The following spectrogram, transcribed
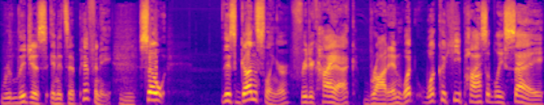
religious in its epiphany. Mm. So this gunslinger, Friedrich Hayek, brought in. What what could he possibly say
